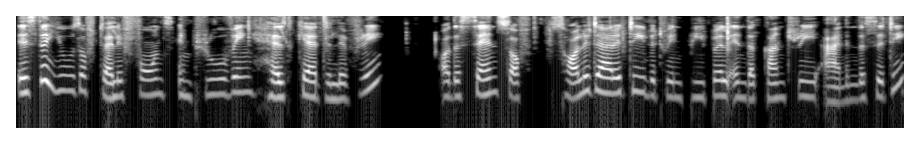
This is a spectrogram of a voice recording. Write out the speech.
Is the use of telephones improving healthcare delivery or the sense of solidarity between people in the country and in the city?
